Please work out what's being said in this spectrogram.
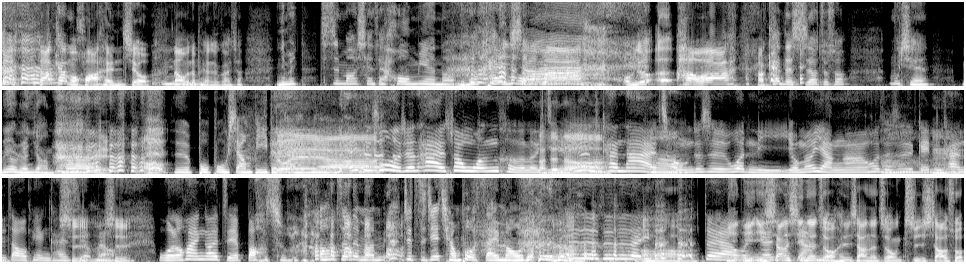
然后看我们划很久，然后我的朋友就过来说：“你们这只猫现在在后面哦，你们要看一下吗？” 我们就说：“呃，好啊。”然后看的时候就说：“目前。”没有人养它，欸，哦，就是步步相逼的概念。哎，啊欸，可是我觉得它还算温和了耶，啊哦，因为你看，它还从就是问你有没有养啊，或者是给你看照片开始有没有。嗯，我的话应该会直接爆出来。哦，真的吗？就直接强迫塞猫的。对对对对对，哦，对啊。你你你相信那种很像那种直销，说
